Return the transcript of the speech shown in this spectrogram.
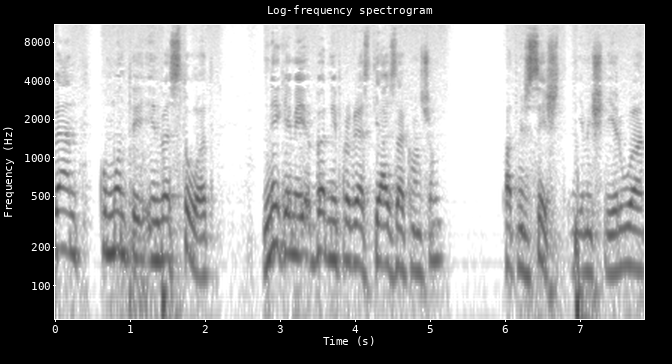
vend ku mund të investohet. Ne kemi bërë një progres të jashtëzakonshëm, Fatmirësisht jemi çliruar,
